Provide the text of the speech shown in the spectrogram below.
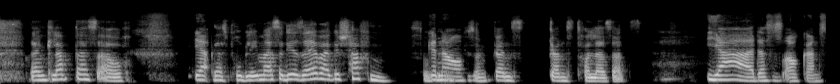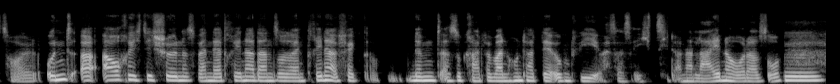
dann klappt das auch. Ja. Das Problem hast du dir selber geschaffen. So genau. So ein ganz, ganz toller Satz. Ja, das ist auch ganz toll. Und äh, auch richtig schön ist, wenn der Trainer dann so einen Trainereffekt nimmt. Also gerade wenn man einen Hund hat, der irgendwie, was weiß ich, zieht an der Leine oder so. Mhm.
